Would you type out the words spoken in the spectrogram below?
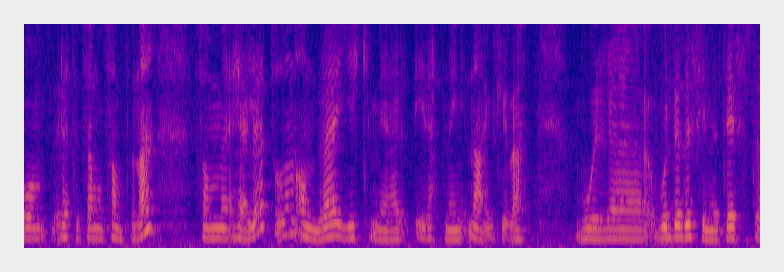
og, rettet seg mot samfunnet som helhet. Og den andre gikk mer i retning næringslivet. Hvor, hvor det definitivt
